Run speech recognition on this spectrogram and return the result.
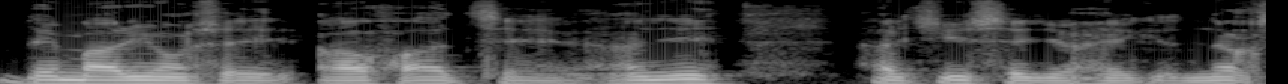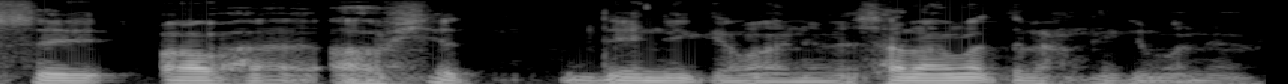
بیماریوں سے، آفات سے ہاں جی ہر چیز سے جو ہے کہ نقص سے عافیت دینے کے معنی میں، سلامت رکھنے کے معنی میں۔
